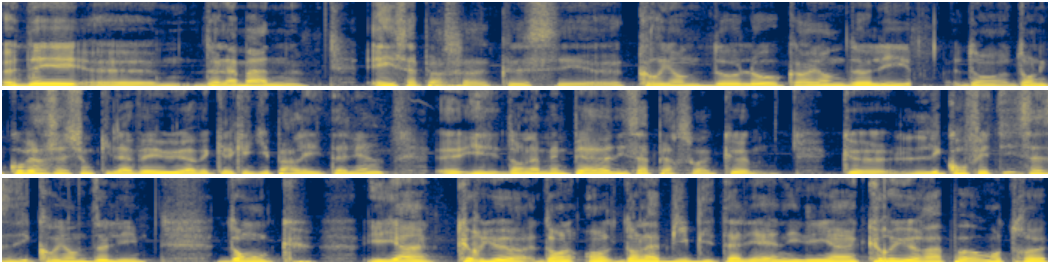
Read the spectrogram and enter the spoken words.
euh, des, euh, de la manne. Et il s'aperçoit que c'est euh, coriandolo, coriandoli dans, les conversations qu'il avait eues avec quelqu'un qui parlait italien, dans la même période, il s'aperçoit que, que les confettis, ça se dit coriandoli. Donc, il y a un curieux, dans, dans, la Bible italienne, il y a un curieux rapport entre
